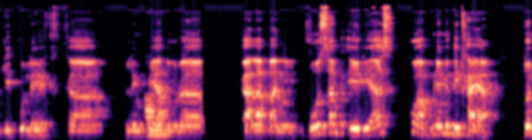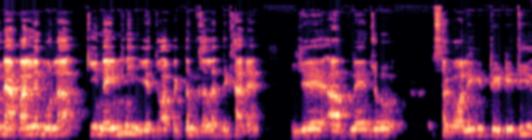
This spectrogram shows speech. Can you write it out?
लिपू लेक का लिम्पिया दूरा काला पानी वो सब एरियाज़ को अपने में दिखाया। तो नेपाल ने बोला कि नहीं नहीं ये तो आप एकदम गलत दिखा रहे हैं। ये आपने जो सगौली की ट्रीटी थी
